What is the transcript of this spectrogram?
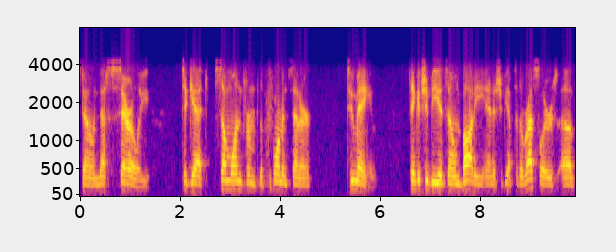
stone necessarily to get someone from the performance center to main. I think it should be its own body, and it should be up to the wrestlers of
